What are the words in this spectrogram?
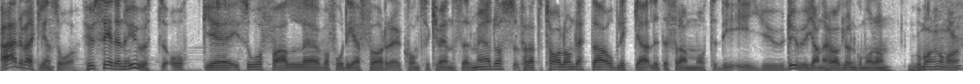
Är det verkligen så? Hur ser den ut och eh, i så fall eh, vad får det för konsekvenser? Med oss för att tala om detta och blicka lite framåt det är ju du Janne Höglund. God morgon. God morgon, god morgon.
